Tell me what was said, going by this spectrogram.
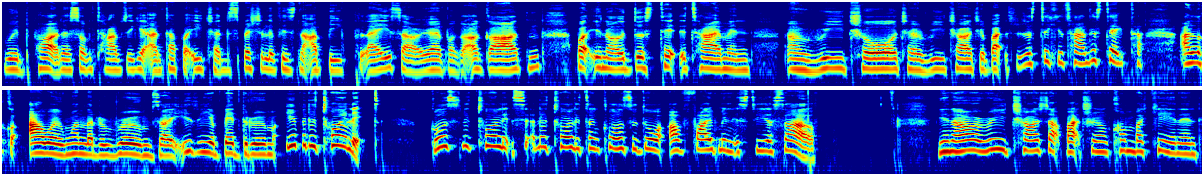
with partners sometimes you get on top of each other especially if it's not a big place or you got a garden but you know just take the time and and recharge and recharge your battery. Just take your time. Just take time. I look an hour in one of the rooms, or either your bedroom, or even the toilet. Go to the toilet, sit in the toilet and close the door. Have five minutes to yourself. You know, recharge that battery and come back in and,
